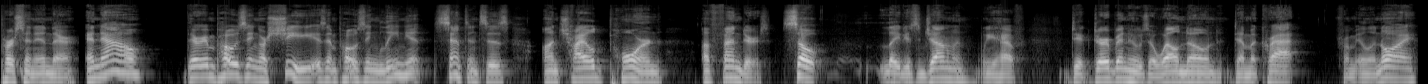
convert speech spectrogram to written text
person in there, and now they're imposing, or she is imposing, lenient sentences on child porn offenders. So, ladies and gentlemen, we have Dick Durbin, who's a well-known Democrat from Illinois,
